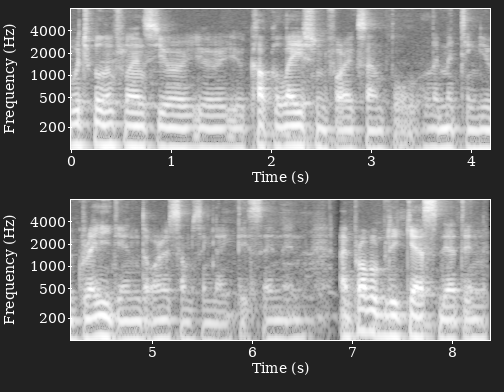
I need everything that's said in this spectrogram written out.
which will influence your, your, your calculation, for example, limiting your gradient or something like this. And, and I probably guess that in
